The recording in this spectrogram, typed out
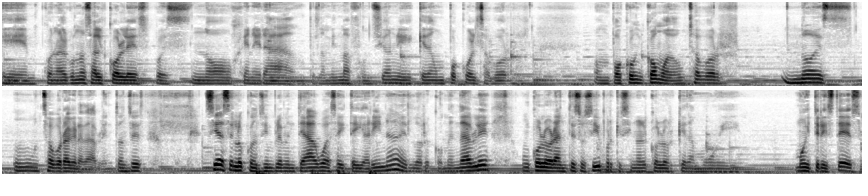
Eh, con algunos alcoholes, pues no genera pues, la misma función y queda un poco el sabor un poco incómodo. Un sabor no es un sabor agradable. Entonces, si hacerlo con simplemente agua, aceite y harina es lo recomendable. Un colorante, eso sí, porque si no el color queda muy muy triste, es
